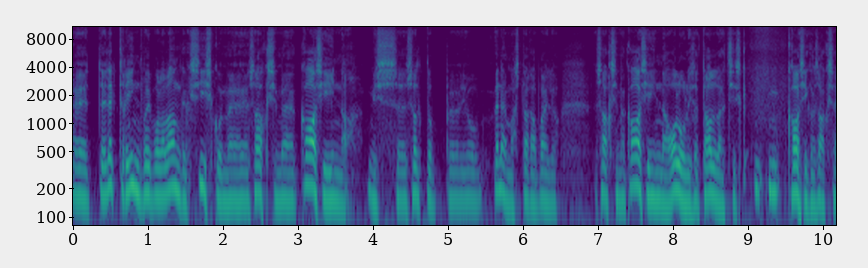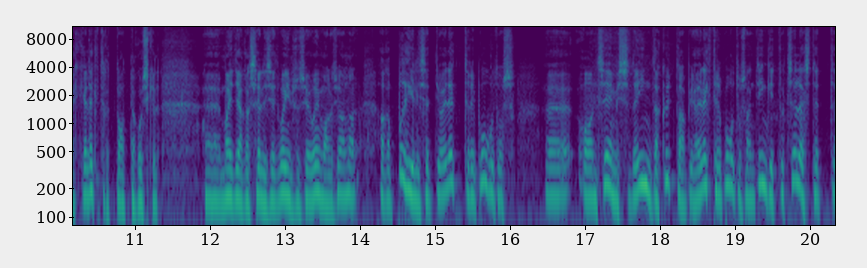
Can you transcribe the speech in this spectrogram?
et elektri hind võib-olla langeks siis, kui me saaksime gaasi hinna, mis sõltub ju Venemaast väga palju, saaksime gaasi hinna oluliselt alla, et siis gaasiga saaks ehk elektrit toota kuskil. ma ei tea, kas selliseid võimsusi ja võimalusi on, aga põhiliselt ju elektripuudus on see, mis seda hinda kütab ja elektripuudus on tingitud sellest, et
